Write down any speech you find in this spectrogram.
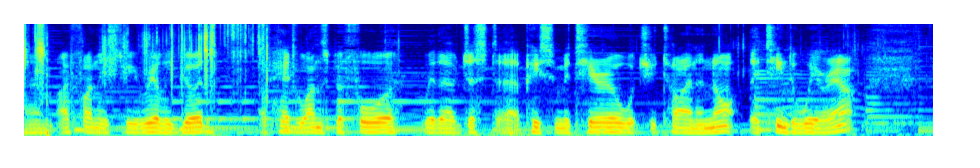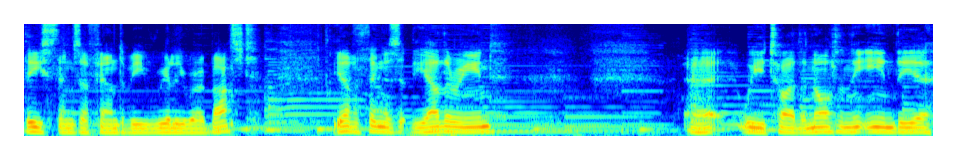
Um, I find these to be really good. I've had ones before where they're just a piece of material which you tie in a knot. They tend to wear out. These things I found to be really robust. The other thing is at the other end, uh, where you tie the knot in the end there,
